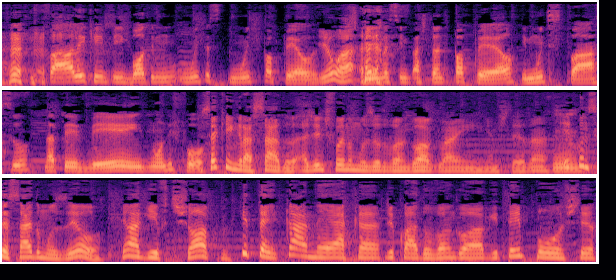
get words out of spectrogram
fale que, e bote mu- muitas, muito papel. Eu acho. Escreva, assim, bastante papel e muito espaço na TV, em onde for. O que é engraçado? A gente foi no Museu do Van Gogh lá em Amsterdã. E Hum. aí quando você sai do museu, tem uma gift shop que tem caneca de quadro do Van Gogh, tem pôster,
